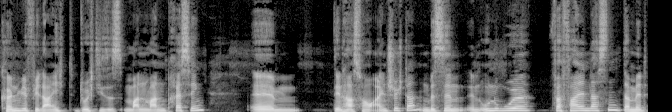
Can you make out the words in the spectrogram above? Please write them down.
können wir vielleicht durch dieses Mann-Mann-Pressing ähm, den HSV einschüchtern, ein bisschen in Unruhe verfallen lassen, damit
